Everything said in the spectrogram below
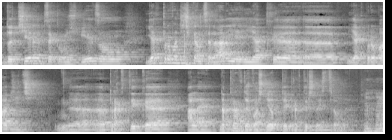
docierać z jakąś wiedzą, jak prowadzić kancelarię, jak, e, jak prowadzić E, praktykę, ale naprawdę właśnie od tej praktycznej strony. Mhm.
